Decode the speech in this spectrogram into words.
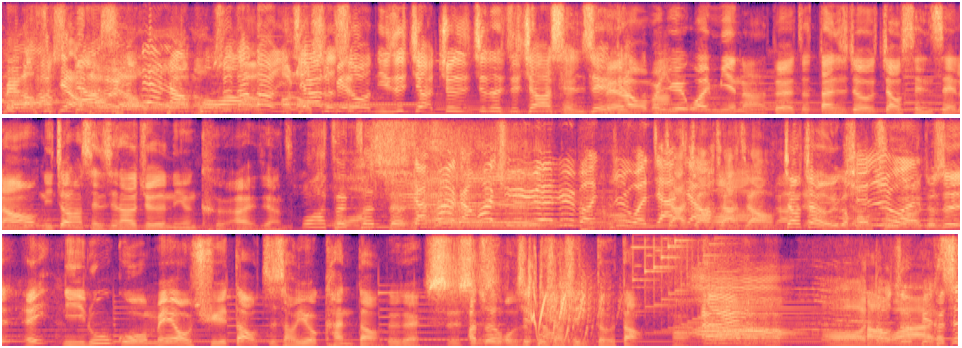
没老师变老婆。变老婆。所以他到你家的时候，你是叫就是真的是叫他神社没有我们约外面啊，对，这但是就叫神社，然后你叫他神社，他就觉得你很可爱这样子。哇，这真的赶快赶快去约日本日文家教。家教家教。有一个好处啊，就是哎，你如果没有学到，至少也有看到，对不对？是是啊，最后我是不小心得到啊。哦哦到这边可是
